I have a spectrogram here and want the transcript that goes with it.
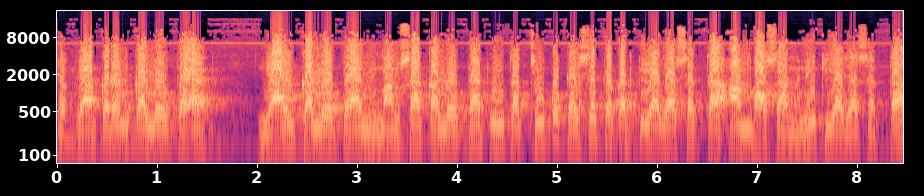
जब व्याकरण का लोप है, न्याय का लोप है, मीमांसा का लोप है तो उन तथ्यों को कैसे प्रकट किया जा सकता? आम भाषा में नहीं किया जा सकता।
